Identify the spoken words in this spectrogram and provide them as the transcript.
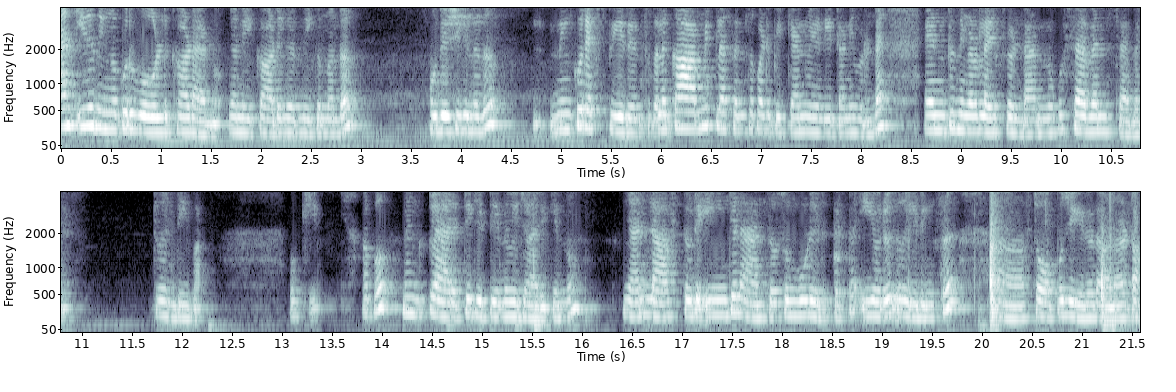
and ഇത് നിങ്ങൾക്കൊരു വേൾഡ് കാർഡായിരുന്നു ഞാൻ ഈ കാർഡ് നീക്കുന്നുണ്ട്. ഉദ്ദേശിക്കുന്നത് നിങ്ങൾക്കൊരു എക്സ്പീരിയൻസസ് അല്ലെങ്കിൽ കാർമിക് ലെസൺസ് പഠിപ്പിക്കാൻ വേണ്ടിയിട്ടാണ് ഇവരുടെ എൻട്രി നിങ്ങളുടെ ലൈഫിൽ ഉണ്ടായിരുന്നത്. നോക്കൂ seven seven twenty one okay അപ്പോൾ നിങ്ങൾക്ക് ക്ലാരിറ്റി കിട്ടിയെന്ന് വിചാരിക്കുന്നു. ഞാൻ ലാസ്റ്റ് ഒരു ഏഞ്ചൽ ആൻസേഴ്സും കൂടി എടുത്തിട്ട് ഈ ഒരു റീഡിങ്സ് സ്റ്റോപ്പ് ചെയ്യുന്നതാണ് കേട്ടോ.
